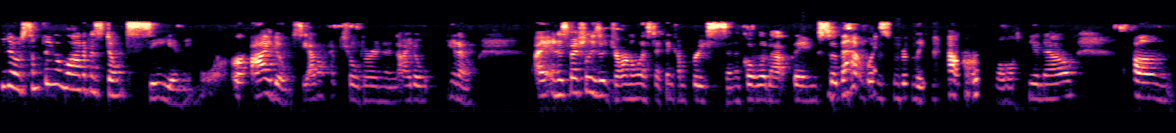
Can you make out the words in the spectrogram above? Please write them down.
you know, something a lot of us don't see anymore, or I don't see. I don't have children, and I don't, you know, I, and especially as a journalist, I think I'm pretty cynical about things. So that was really powerful, you know. Um,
